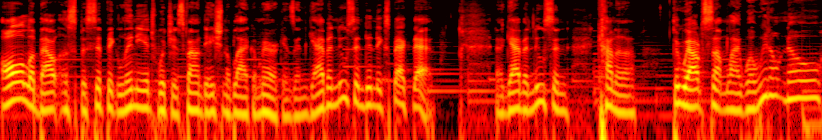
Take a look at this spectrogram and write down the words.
all about a specific lineage, which is foundational black Americans. And Gavin Newsom didn't expect that. Now, Gavin Newsom kind of threw out something like, well, we don't know.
